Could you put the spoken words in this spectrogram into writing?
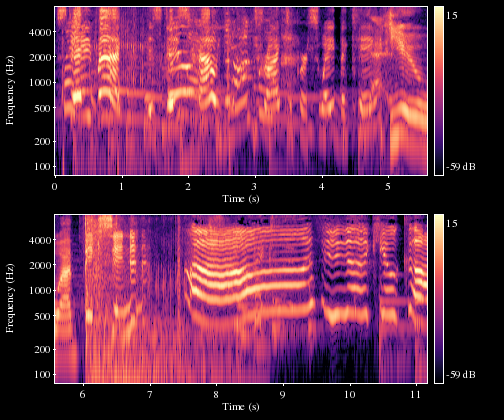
Stay back. Is this how you try to persuade the king? You uh, vixen. Aw, she's a cute cat.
